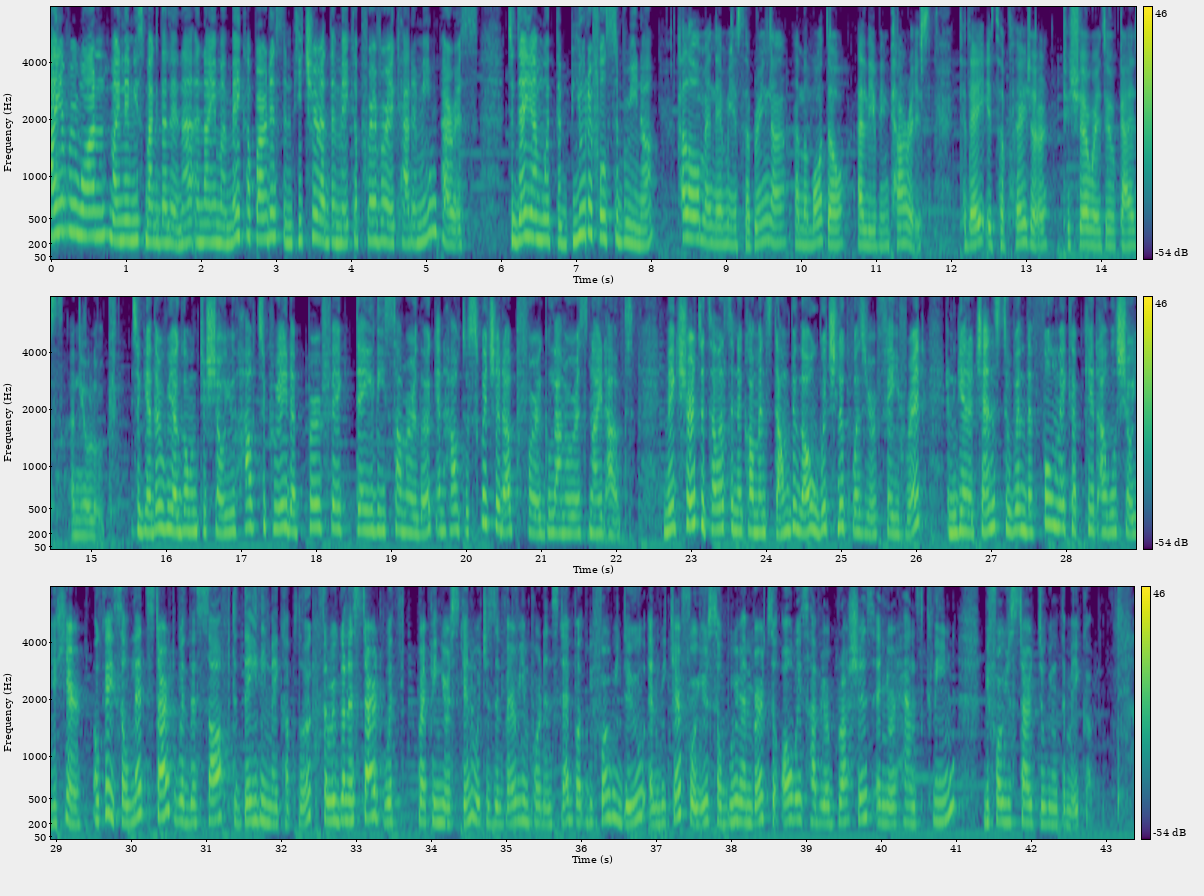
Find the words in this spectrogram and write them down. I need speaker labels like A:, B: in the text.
A: Hi everyone, my name is Magdalena and I am a makeup artist and teacher at the Make Up For Ever Academy in Paris. Today I'm with the beautiful Sabrina.
B: Hello, my name is Sabrina. I'm a model. I live in Paris. Today it's a pleasure to share with you guys a new look.
A: Together we are going to show you how to create a perfect daily summer look and how to switch it up for a glamorous night out. Make sure to tell us in the comments down below which look was your favorite and get a chance to win the full makeup kit I will show you here. Okay, so let's start with the soft daily makeup look. So we're gonna start with prepping your skin, which is a very important step. But before we do, and we care for you, so remember to always have your brushes and your hands clean before you start doing the makeup.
